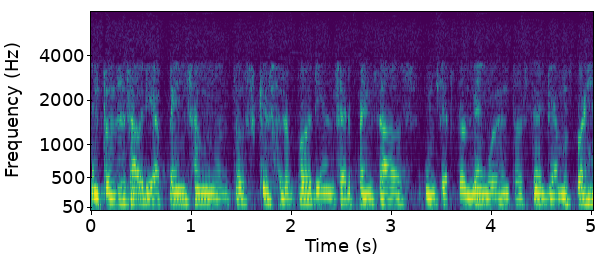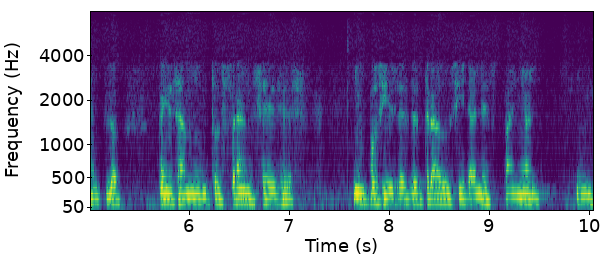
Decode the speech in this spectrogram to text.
entonces habría pensamientos que solo podrían ser pensados en ciertas lenguas. Entonces tendríamos, por ejemplo, pensamientos franceses imposibles de traducir al español. ¿sí?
